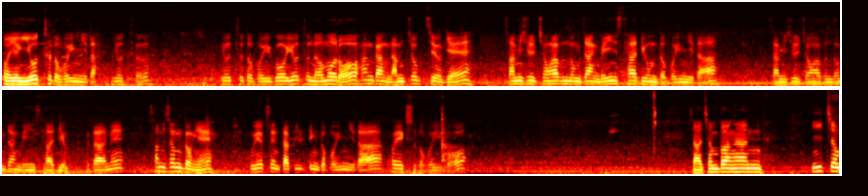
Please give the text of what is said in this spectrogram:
또 여기 요트도 보입니다. 요트 요트도 보이고 요트 너머로 한강 남쪽 지역에 잠실 종합운동장 메인 스타디움도 보입니다. 잠실 종합운동장 메인 스타디움 그 다음에 삼성동에 무역센터 빌딩도 보입니다. 코엑스도 보이고 자 전방 한 2.5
